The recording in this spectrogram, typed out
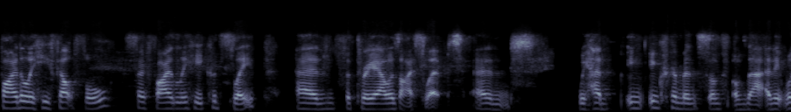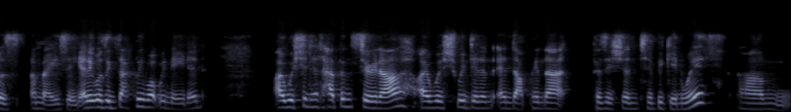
finally, he felt full. So finally, he could sleep. And for three hours, I slept. And we had in- increments of, of that. And it was amazing. And it was exactly what we needed. I wish it had happened sooner. I wish we didn't end up in that position to begin with. Um,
